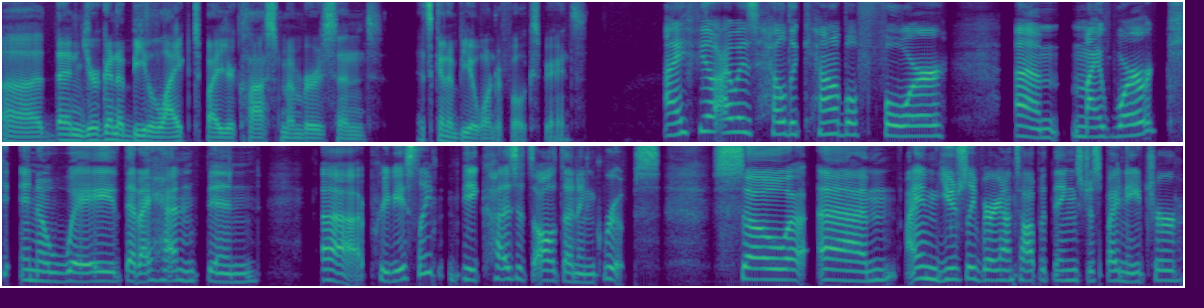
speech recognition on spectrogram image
uh, then you're going to be liked by your class members and it's going to be a wonderful experience. I feel I was held accountable for um, my work in a way that I hadn't been uh, previously because it's all done in groups. So um, I'm usually very on top of things just by nature.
